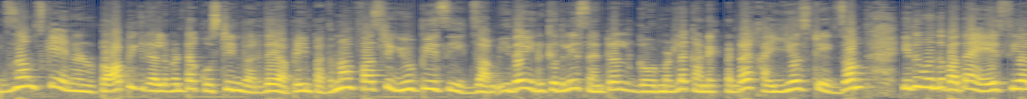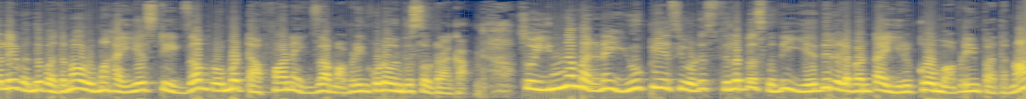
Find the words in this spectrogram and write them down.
எக்ஸாம்ஸ்க்கு என்னென்ன டாபிக் ரெலவெண்டா கொஸ்டின் வருது அப்படின்னு பார்த்தோம்னா ஃபர்ஸ்ட் யூபிஎஸ்சி எக்ஸாம் இதை இருக்கிறதுலே சென்ட்ரல் கவர்மெண்ட்ல கண்டக்ட் பண்ற ஹையஸ்ட் எக்ஸாம் இது வந்து பார்த்தா ஏசியாலே வந்து பார்த்தோம்னா ரொம்ப ஹையஸ்ட் எக்ஸாம் ரொம்ப டஃப்பான எக்ஸாம் அப்படின்னு கூட வந்து சொல்றாங்க. சோ இந்த மாதிரினா யூபிஎஸ்சியோட சிலபஸ் வந்து எது ரிலவெண்டா இருக்கும் அப்படின்னு பார்த்தோம்னா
